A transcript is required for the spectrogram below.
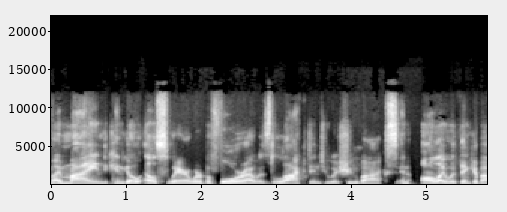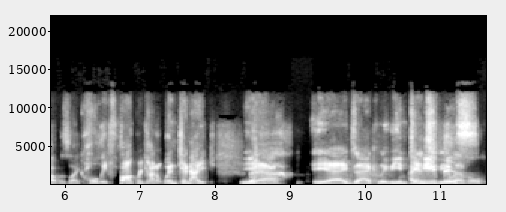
my mind can go elsewhere where before I was locked into a shoebox and all I would think about was like, holy fuck, we gotta win tonight. Yeah, yeah, exactly. The I need intensity this. level.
